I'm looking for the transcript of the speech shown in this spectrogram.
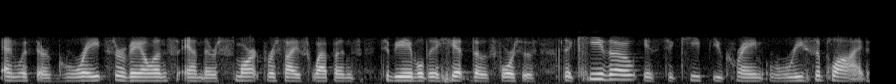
and with their great surveillance and their smart, precise weapons to be able to hit those forces. The key, though, is to keep Ukraine resupplied,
